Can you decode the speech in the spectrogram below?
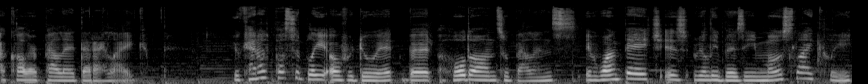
a color palette that I like. You cannot possibly overdo it, but hold on to balance. If one page is really busy, most likely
